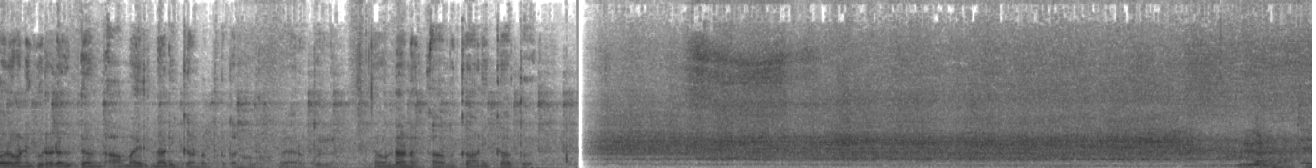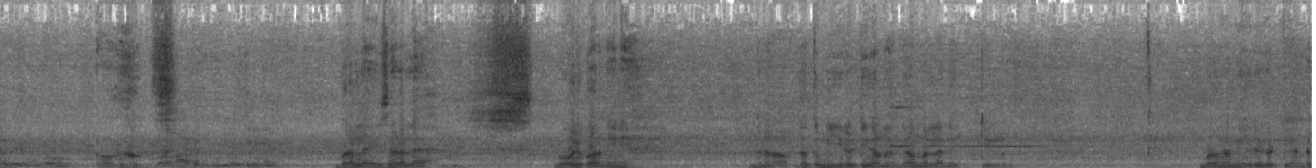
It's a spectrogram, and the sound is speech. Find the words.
ഓരോ മണിക്കൂർ ഇടവിട്ട് ആ മരുന്ന് അടിക്കേണ്ട അത്ര തന്നെ ഉള്ളൂ. വേറെ ഒന്നുമില്ല അതുകൊണ്ടാണ് അതൊന്നും കാണിക്കാത്തത്. ഇവിടെ ലൈസൈഡല്ലേ ഗോലി പറഞ്ഞേനെ. ഇങ്ങനെ ഇതൊക്കെ നീരിട്ടിയതാണ്. ഇങ്ങനെ ഒന്നല്ല നെറ്റുള്ളത്. ഇവിടെ ഇങ്ങനെ നീര് കെട്ടിയാണ്ട്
